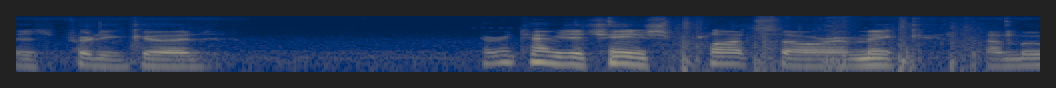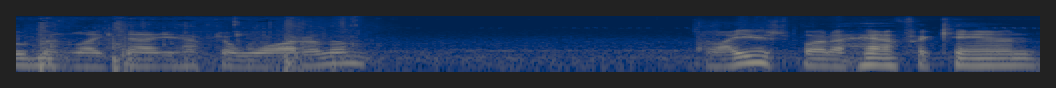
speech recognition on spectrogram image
is pretty good. Every time you change plots though, or make a movement like that, you have to water them. So I used about a half a can.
